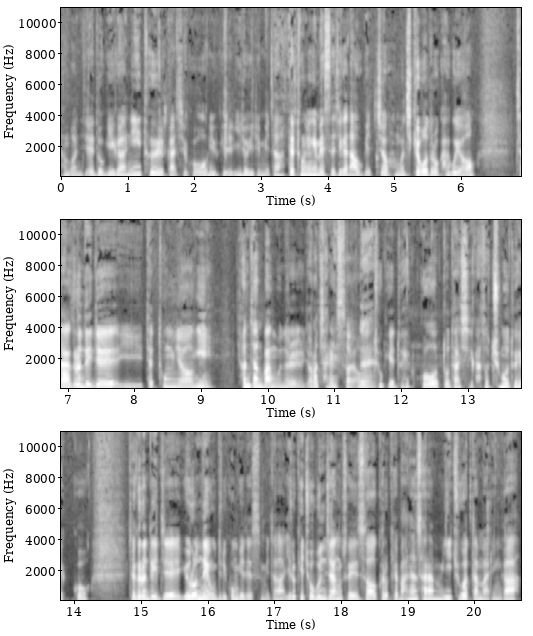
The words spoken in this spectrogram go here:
한번 애도 기간이 토요일까지고 6일 일요일입니다. 대통령의 메시지가 나오겠죠. 한번 지켜보도록 하고요. 자, 그런데 이제 이 대통령이 현장 방문을 여러 차례 했어요. 네. 초기에도 했고 또 다시 가서 추모도 했고. 자, 그런데 이제 이런 내용들이 공개됐습니다. 이렇게 좁은 장소에서 그렇게 많은 사람이 죽었단 말인가?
